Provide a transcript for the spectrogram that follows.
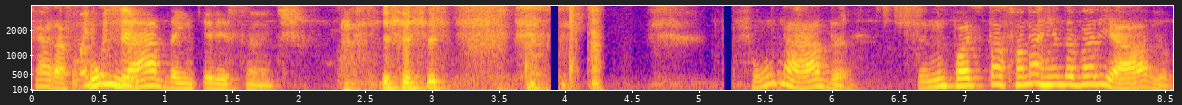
Cara, Como é full é você... nada interessante. full nada. Você não pode estar só na renda variável.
